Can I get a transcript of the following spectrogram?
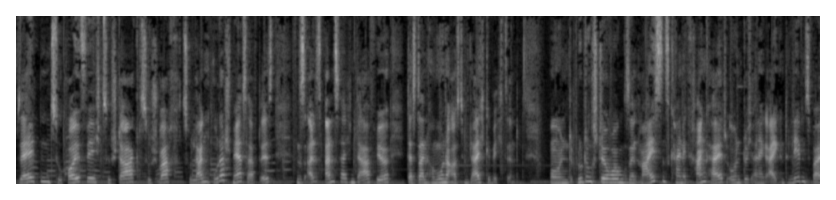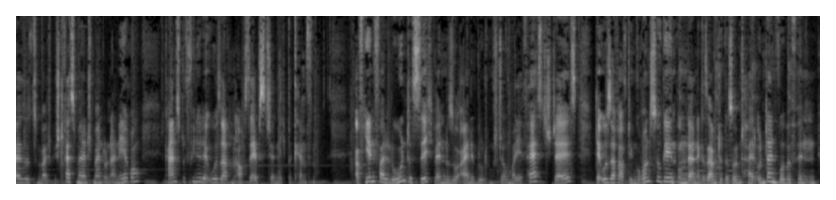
selten, zu häufig, zu stark, zu schwach, zu lang oder schmerzhaft ist, sind das alles Anzeichen dafür, dass deine Hormone aus dem Gleichgewicht sind. Und Blutungsstörungen sind meistens keine Krankheit und durch eine geeignete Lebensweise, zum Beispiel Stressmanagement und Ernährung, kannst du viele der Ursachen auch selbstständig bekämpfen. Auf jeden Fall lohnt es sich, wenn du so eine Blutungsstörung bei dir feststellst, der Ursache auf den Grund zu gehen, um deine gesamte Gesundheit und dein Wohlbefinden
